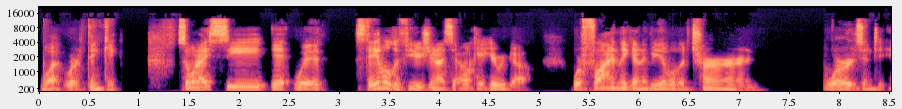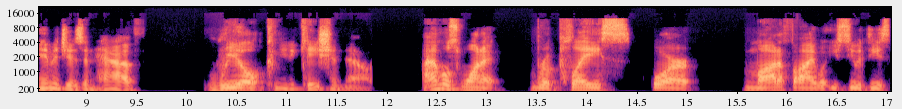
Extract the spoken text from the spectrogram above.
what we're thinking. So when I see it with stable diffusion, I say, okay, here we go. We're finally going to be able to turn words into images and have real communication now. I almost want to replace or modify what you see with these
